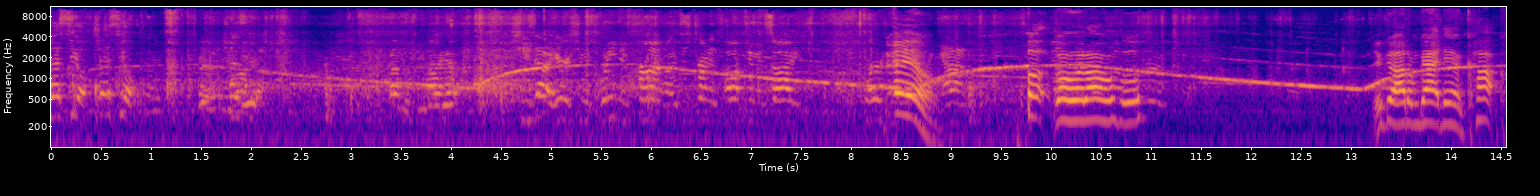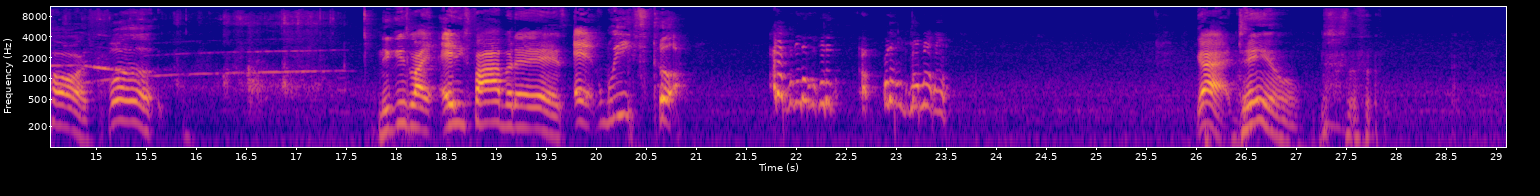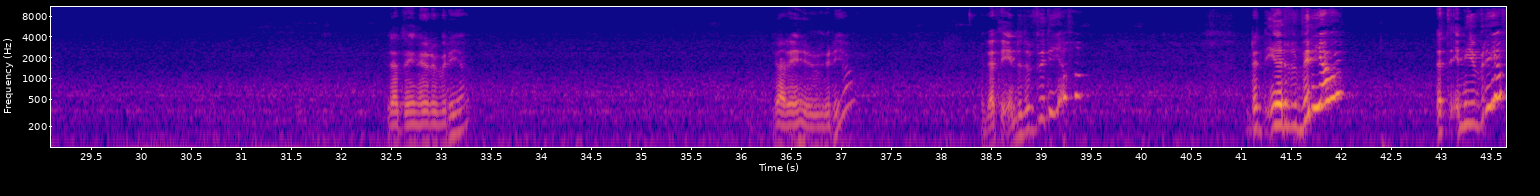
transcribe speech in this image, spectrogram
Seal, chest. She's out here. She was waiting in front. I was just trying to talk to him inside. Damn. Fuck going on, fool? Look at all them goddamn cop cars. Fuck. Niggas like 85 of their ass. At least. Uh, God damn. Is that the end of the video? Is that the end of the video? Is that the end of the video? Is that the end of the video? Is that the end of the video?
